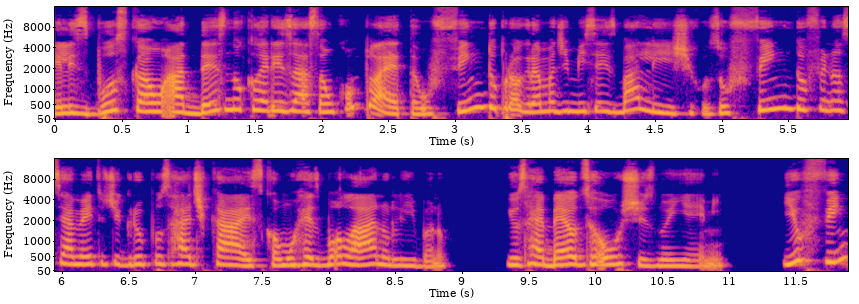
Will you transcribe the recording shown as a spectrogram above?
Eles buscam a desnuclearização completa, o fim do programa de mísseis balísticos, o fim do financiamento de grupos radicais, como o Hezbollah no Líbano e os rebeldes Houthis no Iêmen, e o fim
